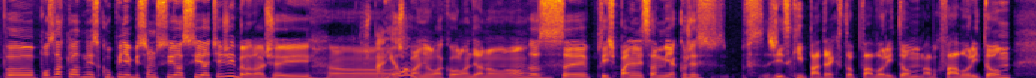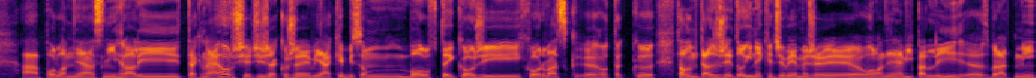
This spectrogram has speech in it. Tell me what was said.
po, po základnej skupine by som si asi ja tiež vybral radšej uh, Španielov ako Holandianov. No. Zase tí Španieli sa mi akože vždy patria k top favoritom, alebo k favoritom a podľa mňa z nich hrali tak najhoršie. Čiže akože ja keby som bol v tej koži chorvátskeho, tak samozrejme teraz už je to iné, keďže vieme, že Holandiania vypadli uh, s bratmi,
